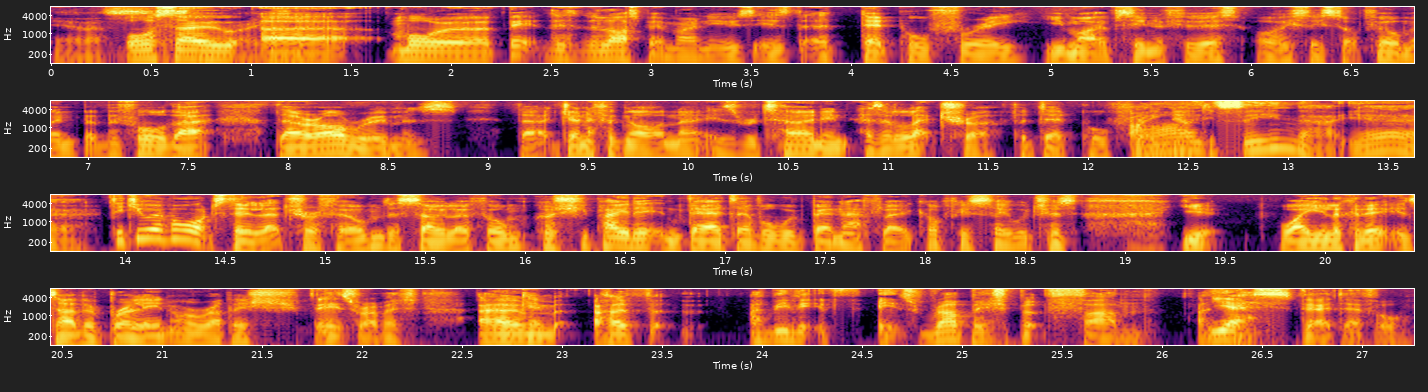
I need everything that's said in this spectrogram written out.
yeah, that's Also, that's great, uh, more a bit. The, the last bit of my news is that Deadpool three. You might have seen a few of this. Obviously, stopped filming. But before that, there are rumors that Jennifer Gardner is returning as Elektra for Deadpool three. Oh, now, I'd did, seen that. Yeah, did you ever watch the Elektra film, the solo film? Because she played it in Daredevil with Ben Affleck, obviously, which is you. Why you look at it, it's either brilliant or rubbish. it's rubbish. Um, Okay. I've, I mean, it's it's rubbish but fun. I Yes. think, Daredevil.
